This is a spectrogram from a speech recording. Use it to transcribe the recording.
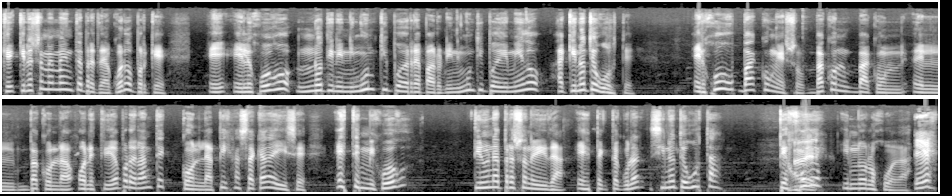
que, no se me malinterprete, ¿de acuerdo? Porque eh, el juego no tiene ningún tipo de reparo ni ningún tipo de miedo a que no te guste el juego va con eso, va con, va con el, va con la honestidad por delante, con la pija sacada y dice, este es mi juego, tiene una personalidad espectacular, si no te gusta, te jodes y no lo juegas. ¿Eh?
